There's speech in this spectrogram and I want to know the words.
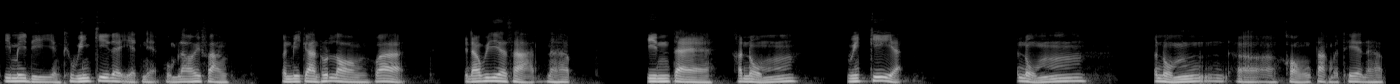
ที่ไม่ดีอย่างทวิงกี้ไดเอทเนี่ยผมเล่าให้ฟัง มันมีการทดลองว่าเป็นนักวิทยาศาสตร์นะครับ กินแต่ขนมวิกกี้อะขนมขนมเอ่อของต่างประเทศนะครับ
